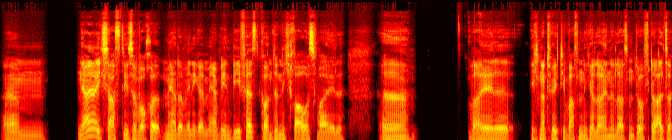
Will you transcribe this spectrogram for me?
Ähm, ja, ich saß diese Woche mehr oder weniger im Airbnb fest, konnte nicht raus, weil, äh, weil ich natürlich die Waffen nicht alleine lassen durfte. Also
